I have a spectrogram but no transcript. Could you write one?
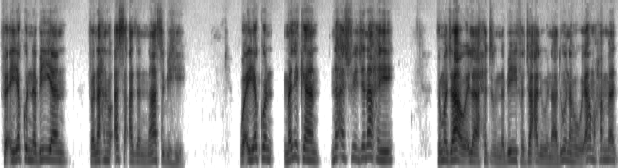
فإن يكن نبيا فنحن أسعد الناس به. وإن يكن ملكا نعش في جناحه. ثم جاءوا إلى حجر النبي فجعلوا ينادونه يا محمد!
